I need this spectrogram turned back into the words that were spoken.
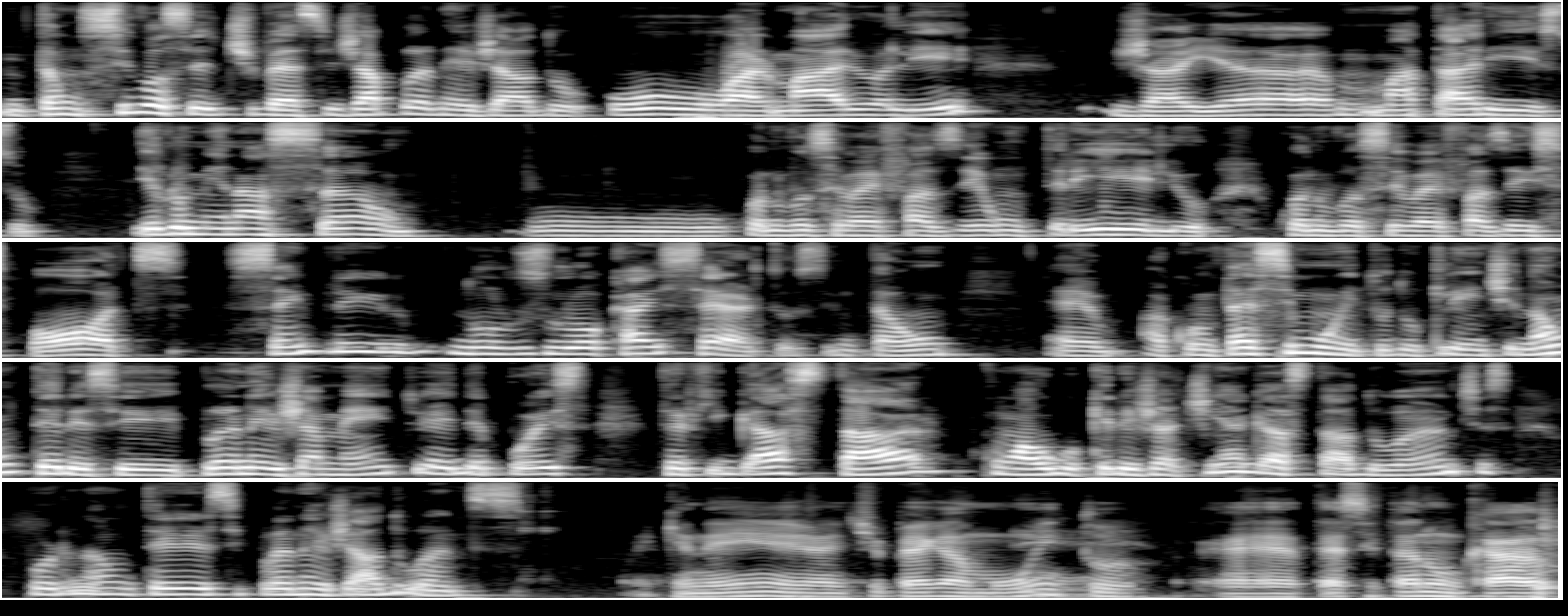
Então, se você tivesse já planejado o armário ali, já ia matar isso. Iluminação, o, quando você vai fazer um trilho, quando você vai fazer spots, sempre nos locais certos. Então, é, acontece muito do cliente não ter esse planejamento e aí depois ter que gastar com algo que ele já tinha gastado antes por não ter se planejado antes. É que nem a gente pega muito é, até citando um caso,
